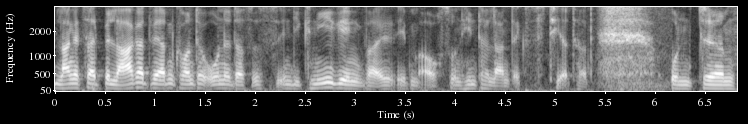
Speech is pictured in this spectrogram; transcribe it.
lange Zeit belagert werden konnte, ohne dass es in die Knie ging, weil eben auch so ein Hinterland existiert hat. Und ähm,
